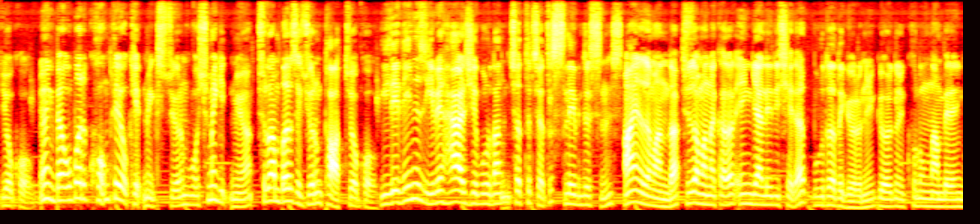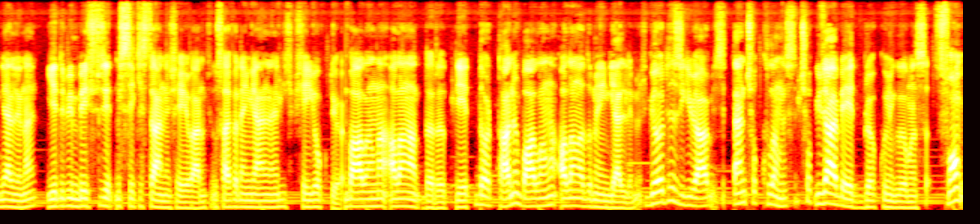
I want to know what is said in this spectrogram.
yok oldu. Yani ben o barı komple yok etmek istiyorum. Hoşuma gitmiyor. Şuradan barı seçiyorum pat yok oldu. Dilediğiniz gibi her şeyi buradan çatır çatır silebilirsiniz. Aynı zamanda şu zamana kadar engellediği şeyler burada da görünüyor. Gördüğünüz kurulundan beri engellenen 7578 tane şey varmış. Bu sayfada engellenen hiçbir şey yok diyor. Bağlanan alan adları diye 4 tane bağlanan alan adımı engellemiş. Gördüğünüz gibi abi cidden çok kullanışlı, çok güzel bir adblock uygulaması. Son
